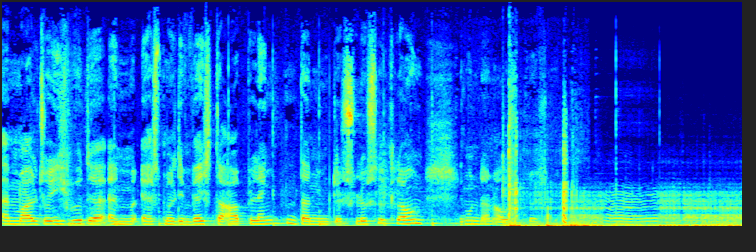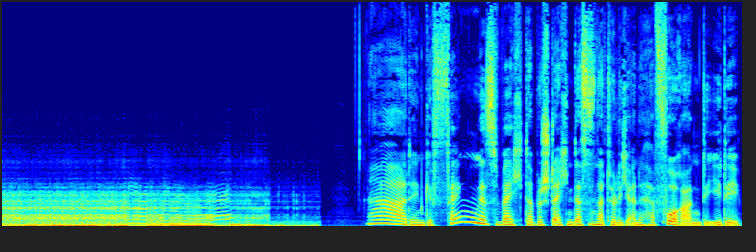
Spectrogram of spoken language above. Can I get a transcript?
Ähm, also ich würde ähm, erstmal den Wächter ablenken, dann den Schlüssel klauen und dann ausbrechen. Ah, den Gefängniswächter bestechen, das ist natürlich eine hervorragende Idee.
